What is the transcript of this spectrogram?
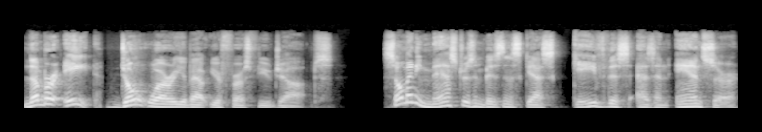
Number eight, don't worry about your first few jobs. So many masters in business guests gave this as an answer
